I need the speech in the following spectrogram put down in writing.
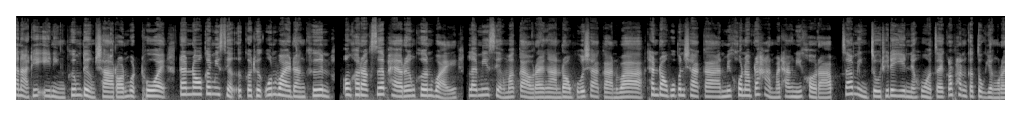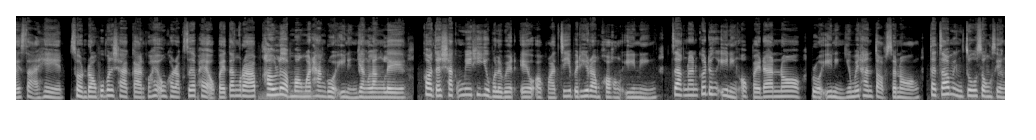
ขณะที่อีหนิงเพิ่มดื่มชาร้อนหมดถ้วย ด้านนอกก็มีเสียงอึกกระทึกวุ่นวายดังขึ้น องครักษ์เสื้อแพรเริ่มเคลื่อนไหว และมีเสียงมากล่าวรายงานรองผู้บัญชาการว่า ท่านรองผู้บัญชาการมีคนนำทหารมาทางนี้ขอรับ เจ้าหมิงจูที่ได้ยินเนี่ยหัวใจก็พันกระตุกอย่างไร้สาเหตุ ส่วนรองผู้บัญชาการก็ให้องครักษ์เสื้อแพรออกไปตั้งรับ เขาเหลือบมองมาทางรัวอีหนิงอย่างลังเลก่อนจะชักมีดที่อยู่บริเวณเอวออกมาจี้ไปที่ลำคอของอีหนิง จากนั้นก็ดึงอีหนิงออกไปด้านนอกรัวอีหนิงยังไม่ทันตอบสนอง แต่เจ้าหมิงจูส่งเสียง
